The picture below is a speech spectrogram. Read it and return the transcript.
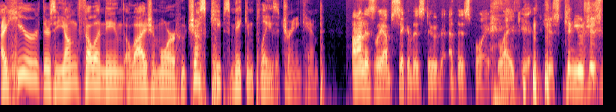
I hear there's a young fella named Elijah Moore who just keeps making plays at training camp. Honestly, I'm sick of this dude at this point. Like, just can you just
